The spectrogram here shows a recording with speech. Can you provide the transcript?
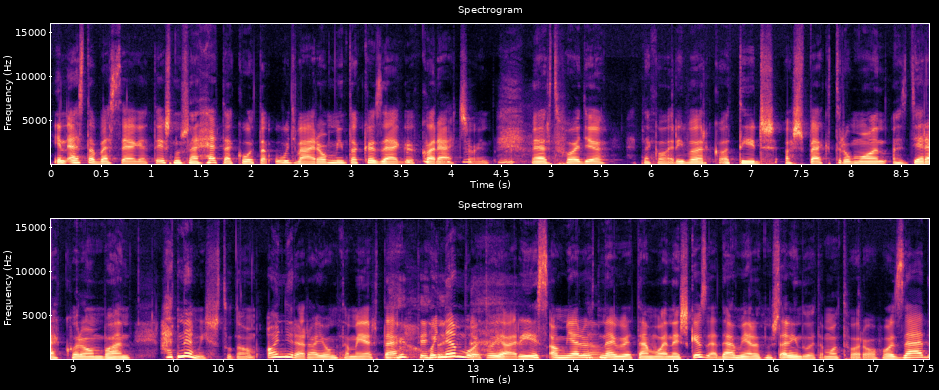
Én ezt a beszélgetést most már hetek óta úgy várom, mint a közelgő karácsonyt, mert hogy nekem a River Cottage, a Spektrumon, az gyerekkoromban, hát nem is tudom, annyira rajongtam érte, hogy nem volt olyan rész, ami előtt ne ültem volna, és képzeld el, mielőtt most elindultam otthonról hozzád,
